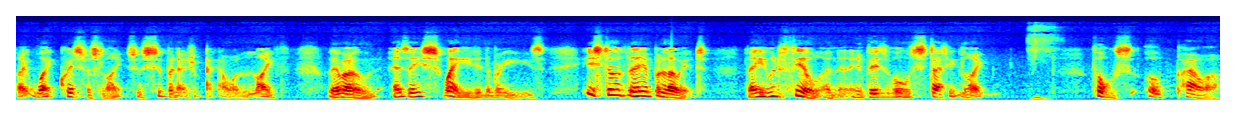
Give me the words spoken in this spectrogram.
like white Christmas lights with supernatural power and life of their own as they swayed in the breeze. It stood there below it, they would feel an invisible static-like force of power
